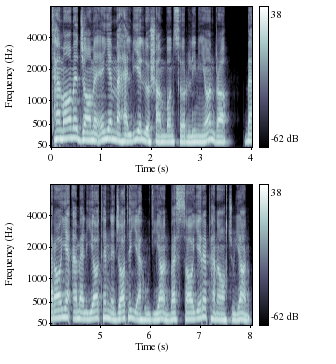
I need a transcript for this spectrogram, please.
تمام جامعه محلی لوشامبون سورلینیون را برای عملیات نجات یهودیان و سایر پناهجویان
